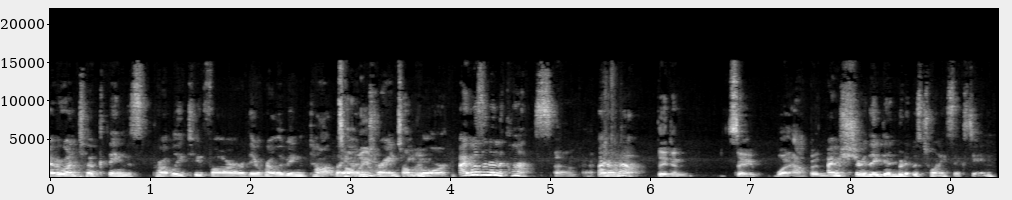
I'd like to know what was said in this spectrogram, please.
everyone took things probably too far. They were probably being taught by Tell me more- untrained tell me people. more. I wasn't in the class. Oh, okay, I don't know. they didn't say what happened. I'm sure they did, but it was 2016.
